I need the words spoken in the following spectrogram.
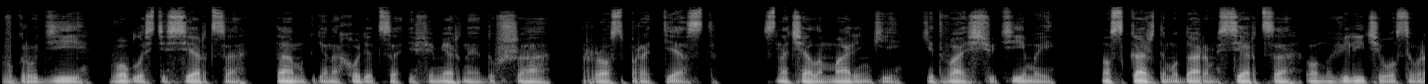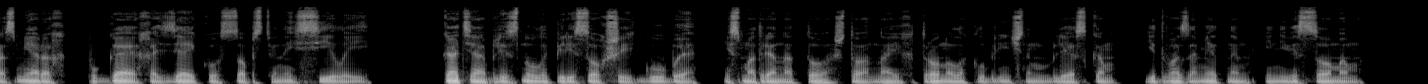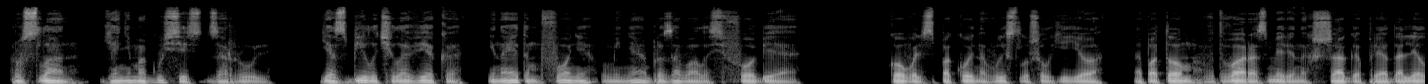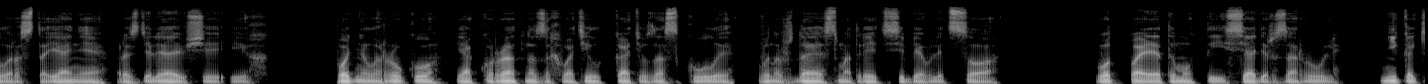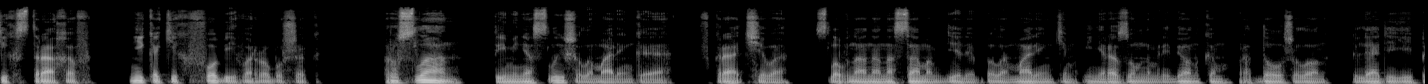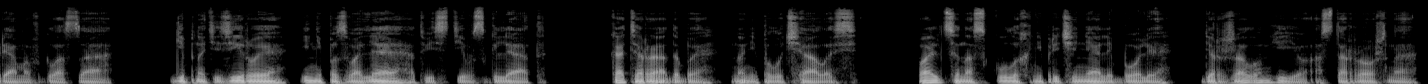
В груди, в области сердца, там, где находится эфемерная душа, рос протест. Сначала маленький, едва ощутимый, но с каждым ударом сердца он увеличивался в размерах, пугая хозяйку собственной силой. Катя облизнула пересохшие губы, несмотря на то, что она их тронула клубничным блеском, едва заметным и невесомым. «Руслан, я не могу сесть за руль. Я сбила человека, и на этом фоне у меня образовалась фобия». Коваль спокойно выслушал ее, а потом в два размеренных шага преодолел расстояние, разделяющее их. Поднял руку и аккуратно захватил Катю за скулы, вынуждая смотреть себе в лицо. «Вот поэтому ты и сядешь за руль. Никаких страхов, никаких фобий, воробушек. Руслан, ты меня слышала, маленькая?» Вкратчиво, Словно она на самом деле была маленьким и неразумным ребенком, продолжил он, глядя ей прямо в глаза, гипнотизируя и не позволяя отвести взгляд. Катя рада бы, но не получалось. Пальцы на скулах не причиняли боли. Держал он ее осторожно.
